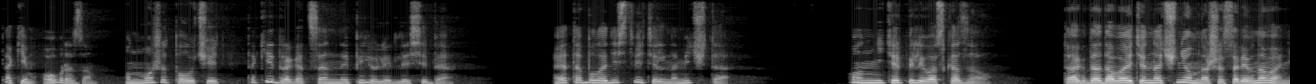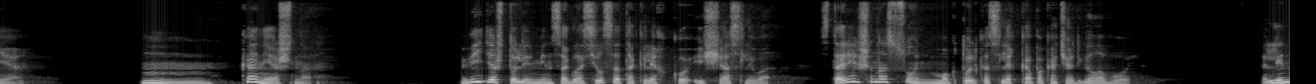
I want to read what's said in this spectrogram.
Таким образом, он может получить такие драгоценные пилюли для себя. Это была действительно мечта. Он нетерпеливо сказал, «Тогда давайте начнем наше соревнование». «Ммм, конечно». Видя, что Лин Мин согласился так легко и счастливо, старейшина Сунь мог только слегка покачать головой. Лин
